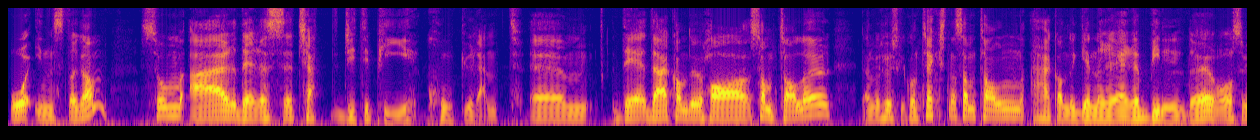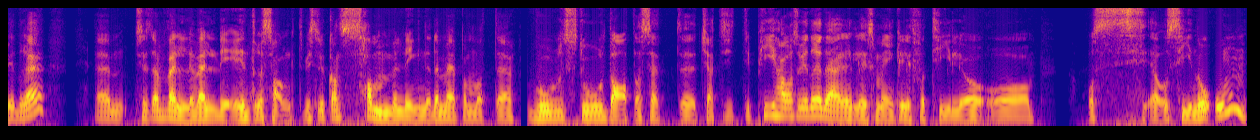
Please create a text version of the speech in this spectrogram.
og Instagram, som er deres chat-GTP-konkurrent. Um, der kan du ha samtaler, den vil huske konteksten av samtalen, her kan du generere bilder osv. Um, Syns det er veldig veldig interessant. Hvis du kan sammenligne det med på en måte hvor stor datasett uh, ChatGTP har osv. Det er liksom egentlig litt for tidlig å, å, å, si, å si, noe om.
